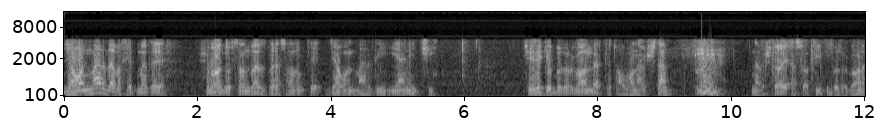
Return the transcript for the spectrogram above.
جوان مرد به خدمت شما دوستان برز برسانم که جوان مردی یعنی چی؟ چیزی که بزرگان در کتابا نوشتن. نوشته های بزرگان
